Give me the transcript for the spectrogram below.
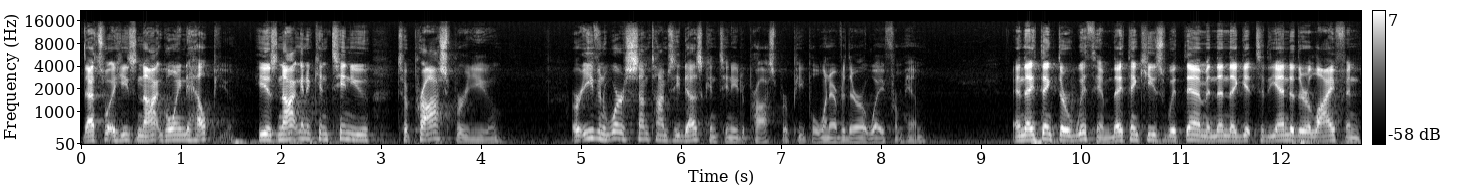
That's what He's not going to help you. He is not going to continue to prosper you. Or even worse, sometimes He does continue to prosper people whenever they're away from Him. And they think they're with Him, they think He's with them, and then they get to the end of their life. And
